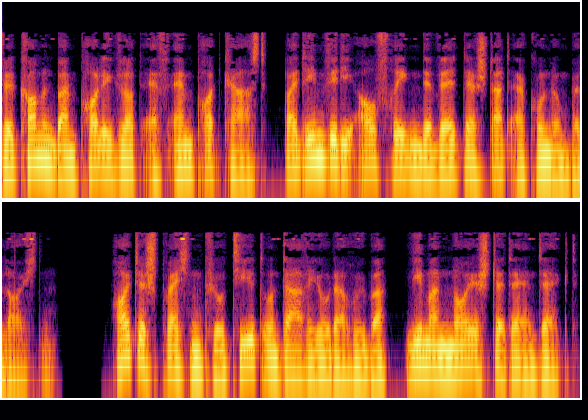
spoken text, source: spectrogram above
Willkommen beim Polyglot FM Podcast, bei dem wir die aufregende Welt der Stadterkundung beleuchten. Heute sprechen Clotilde und Dario darüber, wie man neue Städte entdeckt.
